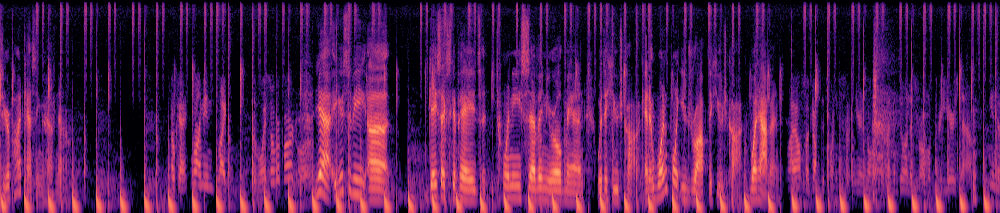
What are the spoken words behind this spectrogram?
to your podcast than you have now. Okay. Well, I mean, like the voiceover part, or Yeah, it used to be uh, Gay Sexcapades, a 27 year old man with a huge cock. And at one point, you dropped the huge cock. What happened? well, I also dropped the 27 years old because I've been doing this for almost three years now. In the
